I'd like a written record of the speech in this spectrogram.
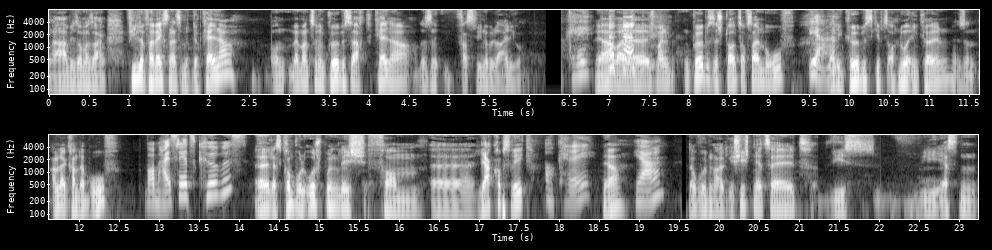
ja, wie soll man sagen, viele verwechseln es mit einem Kellner. Und wenn man zu einem Kürbis sagt, Kellner, das ist fast wie eine Beleidigung. Okay. Ja, weil äh, ich meine, ein Kürbis ist stolz auf seinen Beruf. Ja. Weil den Kürbis gibt's auch nur in Köln, ist ein anerkannter Beruf. Warum heißt der jetzt Kürbis? Äh, das kommt wohl ursprünglich vom äh, Jakobsweg. Okay. Ja. Ja. Da wurden halt Geschichten erzählt, wie es, wie die ersten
